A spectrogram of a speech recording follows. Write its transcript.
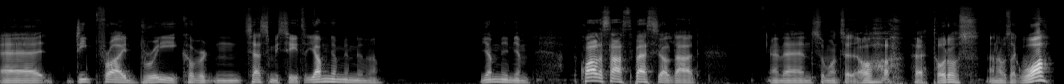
uh deep fried brie covered in sesame seeds. Yum yum yum yum yum. Yum yum yum. ¿Cuál es la especialidad? And then someone said, oh, todos. And I was like, what?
